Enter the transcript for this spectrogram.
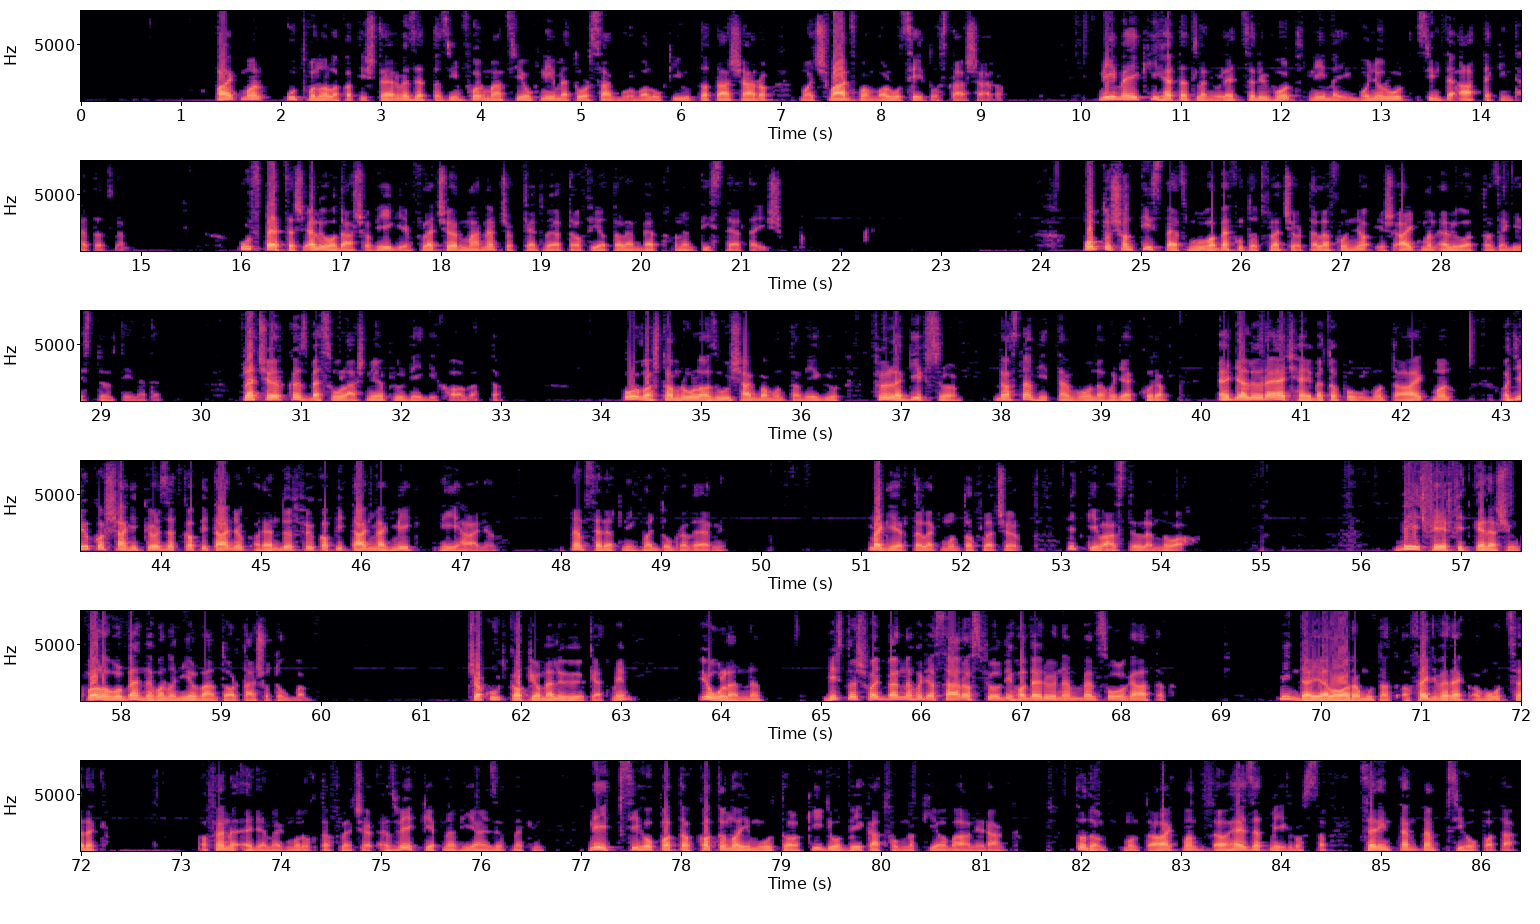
Eichmann útvonalakat is tervezett az információk Németországból való kiuttatására, majd Svájcban való szétosztására. Némelyik hihetetlenül egyszerű volt, némelyik bonyolult, szinte áttekinthetetlen. 20 perces előadása végén Fletcher már nem csak kedvelte a fiatalembert, hanem tisztelte is. Pontosan 10 perc múlva befutott Fletcher telefonja, és Eichmann előadta az egész történetet. Fletcher közbeszólás nélkül végighallgatta. Olvastam róla az újságban, mondta végül, főleg Gipsről, de azt nem hittem volna, hogy ekkora. Egyelőre egy helybe topogunk, mondta Eichmann, a gyilkossági körzetkapitányok, a rendőrfőkapitány meg még néhányan. Nem szeretnénk nagy dobra verni. Megértelek, mondta Fletcher. Mit kívánsz tőlem, Noah? Négy férfit keresünk, valahol benne van a nyilvántartásotokban. Csak úgy kapjam elő őket, mi? Jó lenne. Biztos vagy benne, hogy a szárazföldi haderőnemben szolgáltak? Minden jel arra mutat, a fegyverek, a módszerek. A fene egye meg, Fletcher, ez végképp nem hiányzott nekünk. Négy pszichopata, katonai múlttal, kígyót békát fognak kiabálni ránk. Tudom, mondta Eichmann, de a helyzet még rosszabb. Szerintem nem pszichopaták.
